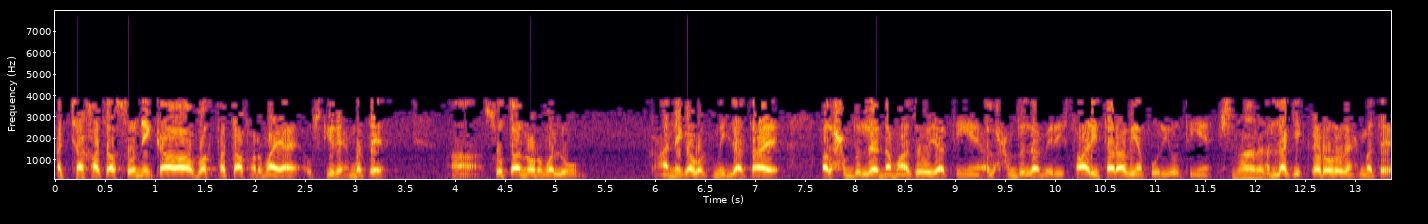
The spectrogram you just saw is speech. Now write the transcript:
اچھا خاصا سونے کا وقت عطا فرمایا ہے اس کی رحمت ہے۔ سوتا نارمل ہوں کھانے کا وقت مل جاتا ہے۔ الحمد للہ نمازیں ہو جاتی ہیں۔ الحمد میری ساری تراویاں پوری ہوتی ہیں۔ اللہ۔ کی کروڑ رحمت ہے۔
